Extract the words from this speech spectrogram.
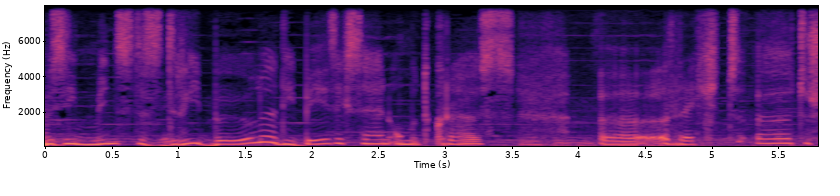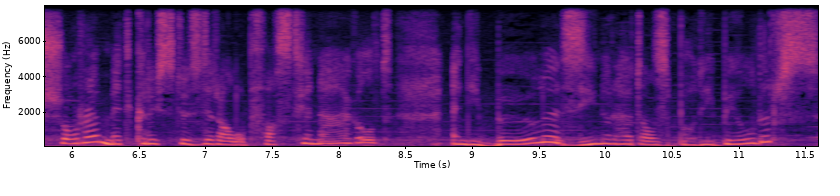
We zien minstens drie beulen die bezig zijn om het kruis uh, recht uh, te sjorren, met Christus er al op vastgenageld. En die beulen zien eruit als bodybuilders.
